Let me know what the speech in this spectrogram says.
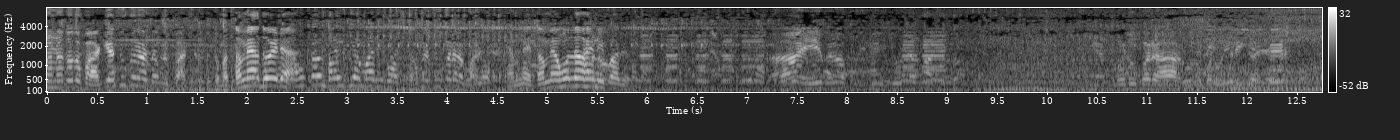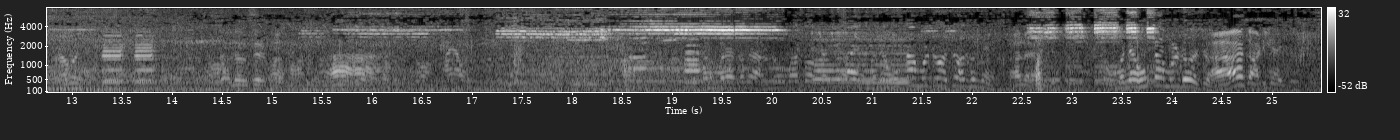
ગુનો નતો તો ભાગ્યા શું કરવા તમે પાછળ? તો પણ તમે દોડ્યા હું કામ ભાઈ ગયા મારી પાસે તમે શું કરવા તમે લેવા એની પાછળ? હા એ પેલો રોડ ઉપર હા રોડ ઉપર ઉતરી ગયો છે. બરાબર ચાલો છે હા. હા મને હું કામ અડો છો તમે મને હું કામ છો? હા ગાડી આવી ગાડીએ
